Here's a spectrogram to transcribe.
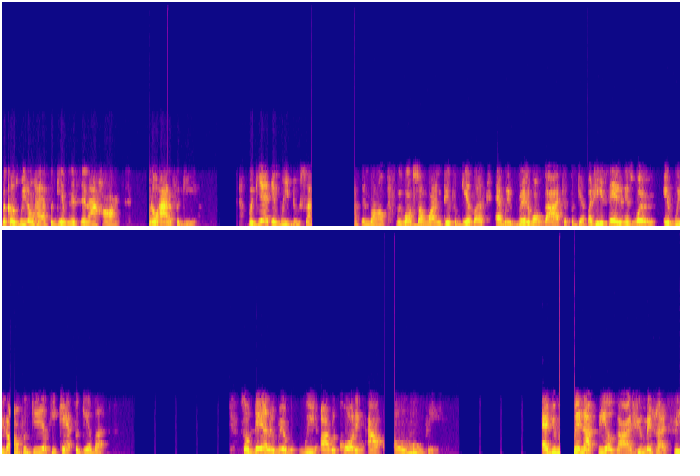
because we don't have forgiveness in our hearts. We don't know how to forgive. But yet, if we do something wrong, we want someone to forgive us, and we really want God to forgive. But He said in His Word, if we don't forgive, He can't forgive us. So daily, we're, we are recording our own movie. And you may not feel God, you may not see,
